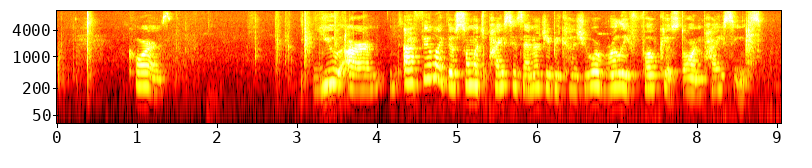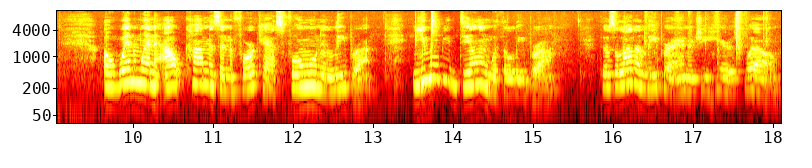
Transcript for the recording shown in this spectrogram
Of course, you are, I feel like there's so much Pisces energy because you are really focused on Pisces. A win-win outcome is in the forecast, full moon in Libra. You may be dealing with a Libra. There's a lot of Libra energy here as well.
